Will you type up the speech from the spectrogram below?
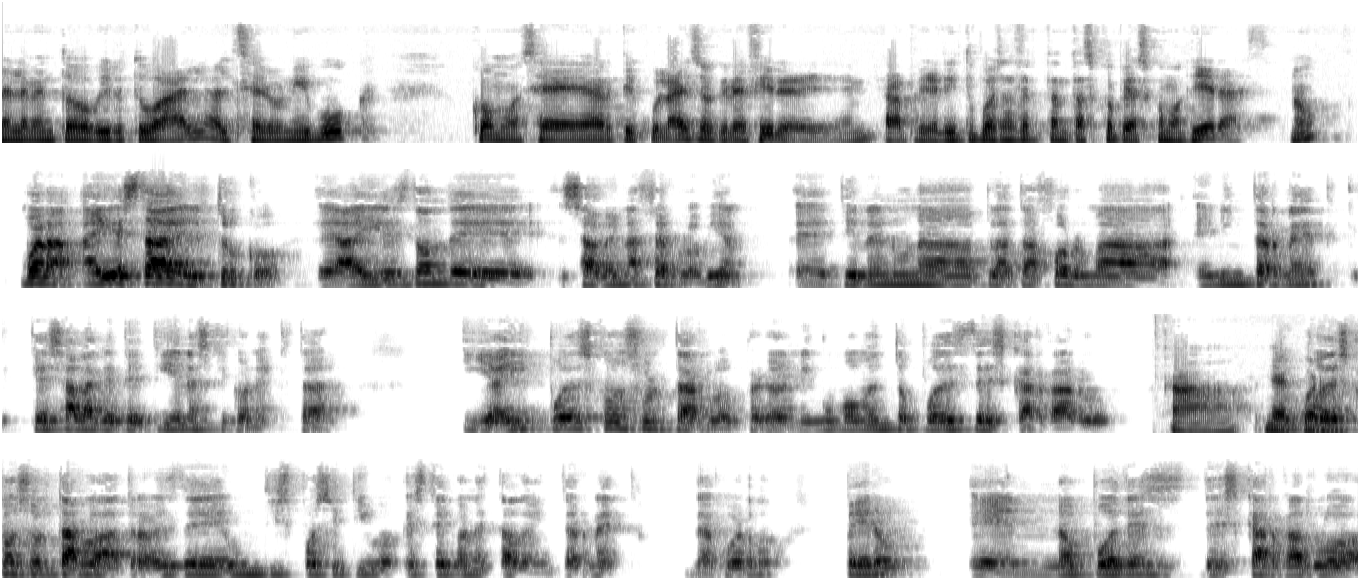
elemento virtual, al ser un ebook, ¿cómo se articula eso? Quiere decir, eh, a priori tú puedes hacer tantas copias como quieras, ¿no? Bueno, ahí está el truco. Eh, ahí es donde saben hacerlo bien. Eh, tienen una plataforma en Internet que es a la que te tienes que conectar. Y ahí puedes consultarlo, pero en ningún momento puedes descargarlo. Ah, de acuerdo. puedes consultarlo a través de un dispositivo que esté conectado a Internet. ¿de acuerdo? Pero eh, no puedes descargarlo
